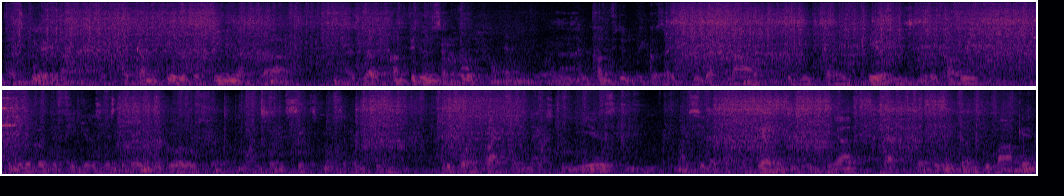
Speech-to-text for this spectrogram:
That's clear. You know, I come here with a feeling of, uh, as well, confidence and hope. Uh, I'm confident because I see that now the Greek economy clearly is in recovery. I delivered the figures yesterday for growth, uh, 1.6 for 17, 2.5 for the next two years. I see that employment is picking up, that the return to market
